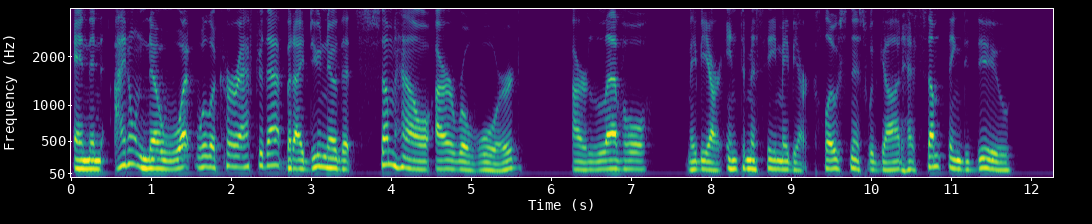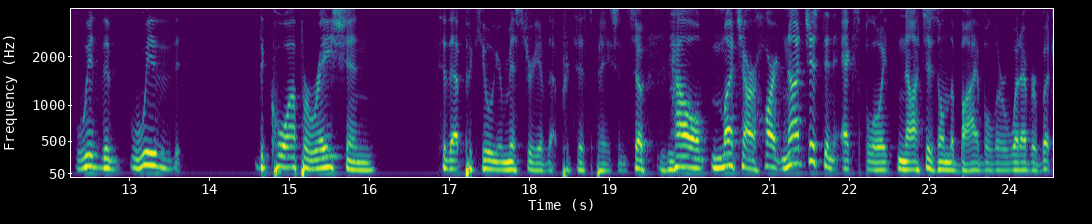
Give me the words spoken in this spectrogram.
and then I don't know what will occur after that, but I do know that somehow our reward, our level, maybe our intimacy, maybe our closeness with God has something to do with the, with the cooperation to that peculiar mystery of that participation. So how much our heart, not just in exploits, notches on the Bible or whatever, but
